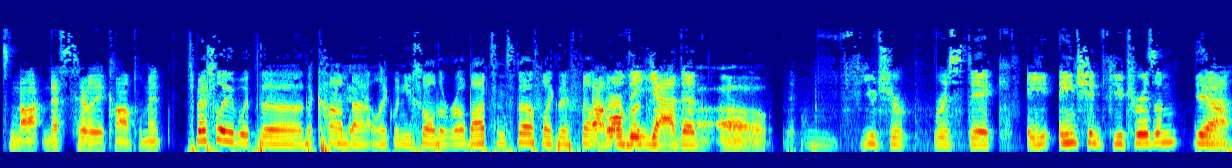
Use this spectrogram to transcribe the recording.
It's not necessarily a compliment. Especially with the the combat, like when you saw the robots and stuff, like they felt Uh, well, the much- yeah, the Oh, futuristic, a- ancient futurism. Yeah.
